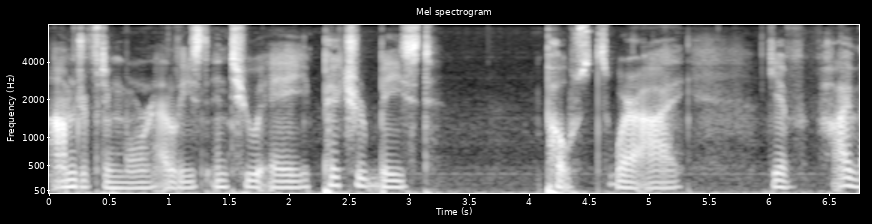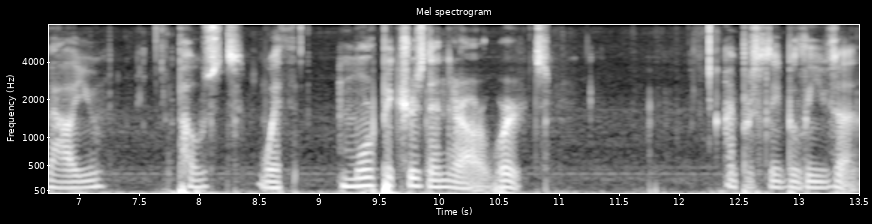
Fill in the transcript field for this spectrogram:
I'm drifting more at least, into a picture based posts where I give high value posts with more pictures than there are words. I personally believe that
